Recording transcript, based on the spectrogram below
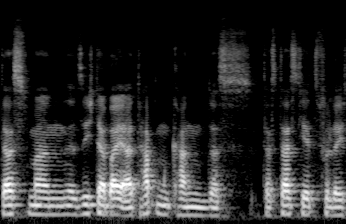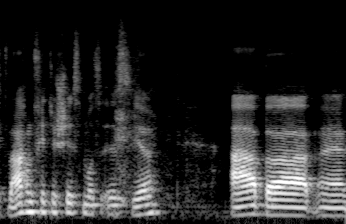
dass man sich dabei ertappen kann, dass, dass das jetzt vielleicht Warenfetischismus ist, ja, aber äh,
